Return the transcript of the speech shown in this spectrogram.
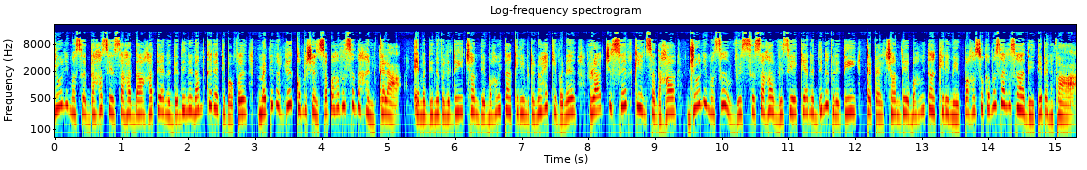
ජූලි මාස 16 සහ 17 යන දෙදින නම් කර ඇති බව මැතිවරණ කොමිෂන් සභාව සඳහන් කළා. එම දිනවලදී ඡන්දය භාවිතා කිරීමට නොහැකි වන රාජ්‍ය සේවකයන් සඳහා ජූලි මාස 20 සහ 21 යන දිනවලදී තැපැල් ඡන්දය භාවිතා කිරීමේ පහසුකම සලසා දී තිබෙනවා.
